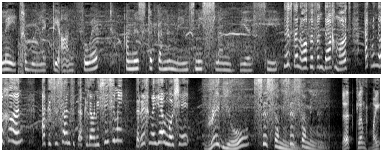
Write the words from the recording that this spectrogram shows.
Hulle het gewoonlik die antwoord. Anders te kan 'n mens nie slim wees nie. Dis dan al vir vandag maat. Ek moet nou gaan. Ek is Susan vir Takalani Sesimi. Terug na jou Moshe. Radio Sesame. Sesame. Dit klink my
